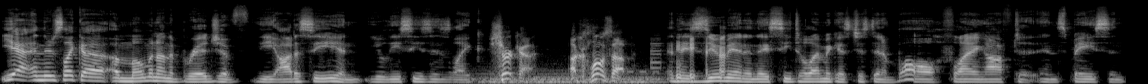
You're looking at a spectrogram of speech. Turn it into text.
Yeah, and there's like a, a moment on the bridge of the Odyssey, and Ulysses is like, Shyrka, a close up. and they zoom in and they see Telemachus just in a ball flying off to in space, and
